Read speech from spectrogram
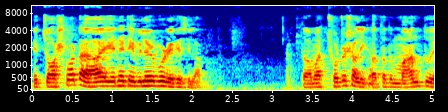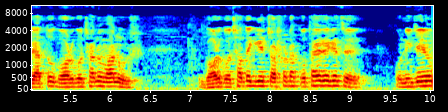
সেই চশমাটা এনে টেবিলের উপর রেখেছিলাম। তো আমার ছোট শালিকা, অর্থাৎ মান্তু, এত ঘর গোছানো মানুষ ঘর গোছাতে গিয়ে চশমাটা কোথায় রেখেছে? ও নিজেও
